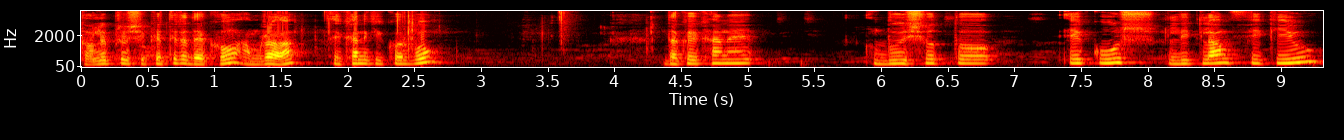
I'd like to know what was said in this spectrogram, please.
তাহলে প্রিয় শিক্ষার্থীরা দেখো, আমরা এখানে কি করব? দেখো এখানে দুইশত একুশ লিখলাম ফিকিউ,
